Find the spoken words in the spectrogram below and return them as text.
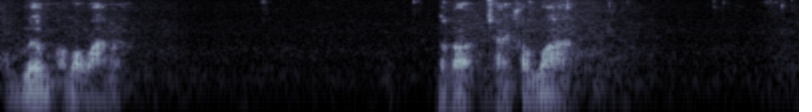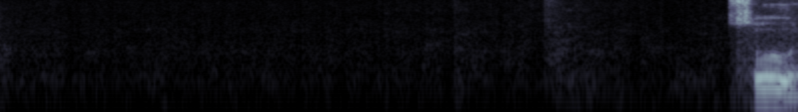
ผมเริ่มเอามาวางแล้ว แล้วก็ใช้คำว่า soon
